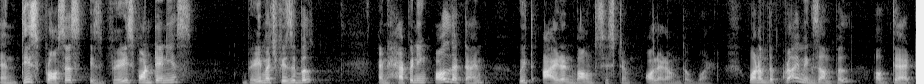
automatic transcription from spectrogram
And this process is very spontaneous, very much feasible and happening all the time with iron bound system all around the world. One of the prime example of that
